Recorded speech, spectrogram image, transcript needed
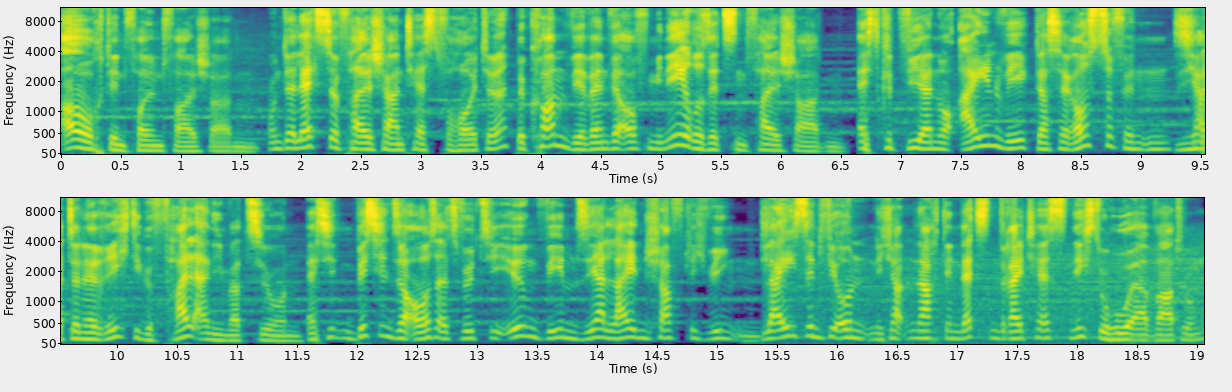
auch den vollen Fallschaden. Und der letzte Fallschadentest für heute bekommen wir, wenn wir auf Minero sitzen, Fallschaden. Es gibt wieder nur einen Weg, das herauszufinden. Sie hat eine richtige Fallanimation. Es sieht ein bisschen so aus, als würde sie irgendwem sehr leidenschaftlich winken. Gleich sind wir unten. Ich habe nach den letzten drei Tests nicht so hohe Erwartungen.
